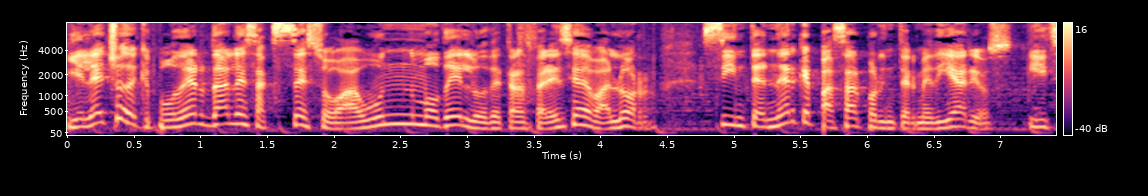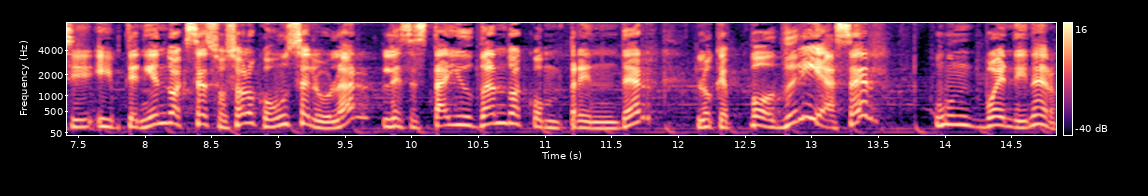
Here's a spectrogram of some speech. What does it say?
Y el hecho de que poder darles acceso a un modelo de transferencia de valor sin tener que pasar por intermediarios y, si- y teniendo acceso solo con un celular, les está ayudando a comprender lo que podría ser un buen dinero.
